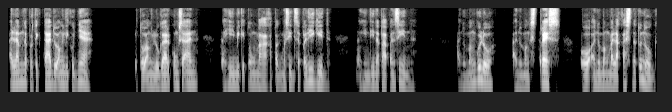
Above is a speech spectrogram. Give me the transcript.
Alam na protektado ang likod niya. Ito ang lugar kung saan tahimik itong makakapagmasid sa paligid nang hindi napapansin. Anumang gulo, anumang stress, o anumang malakas na tunog,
